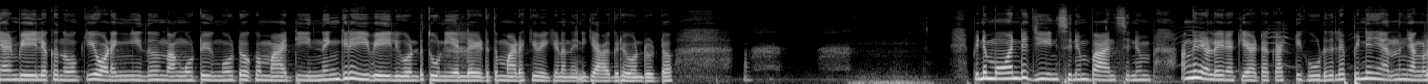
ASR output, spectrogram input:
ഞാൻ വെയിലൊക്കെ നോക്കി ഉണങ്ങിയതും അങ്ങോട്ടും ഇങ്ങോട്ടും ഒക്കെ മാറ്റി ഇന്നെങ്കിലും ഈ വെയിൽ കൊണ്ട് തുണിയെല്ലാം എടുത്ത് മടക്കി വെക്കണമെന്ന് എനിക്ക് ആഗ്രഹമുണ്ട് കേട്ടോ. പിന്നെ മോന്റെ ജീൻസിനും പാൻസിനും അങ്ങനെയുള്ളതിനൊക്കെ ആട്ടോ കട്ടി കൂടുതൽ. പിന്നെ ഞാൻ ഞങ്ങൾ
